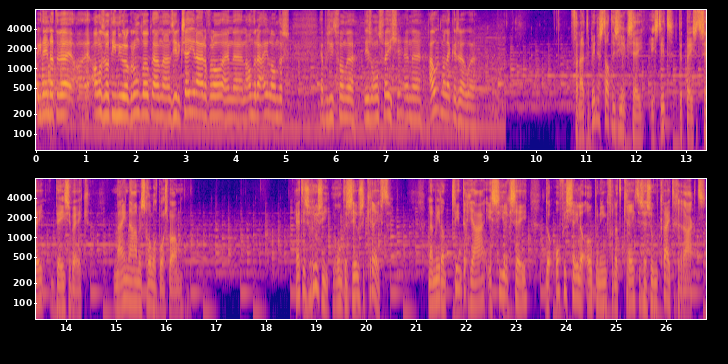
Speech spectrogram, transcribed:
Ik denk dat we eh, alles wat hier nu ook rondloopt aan, aan Zierikzeeënaren vooral en, eh, en andere eilanders hebben zoiets van eh, dit is ons feestje en hou het maar lekker zo. Vanuit de binnenstad in Zierikzee is dit de PZC deze week. Mijn naam is Rolf Bosboom. Het is ruzie rond de Zeeuwse kreeft. Na meer dan 20 jaar is Zierikzee de officiële opening van het kreeftenseizoen kwijtgeraakt.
